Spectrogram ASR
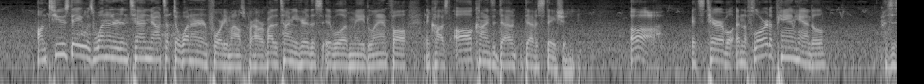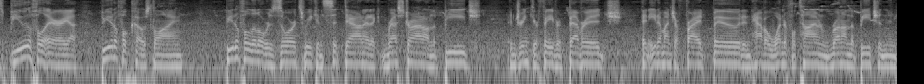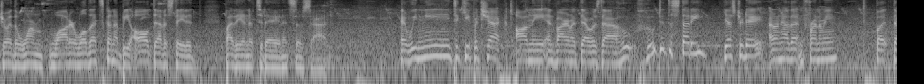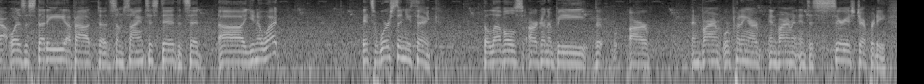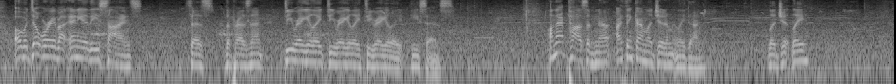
on Tuesday it was 110. Now it's up to 140 miles per hour. By the time you hear this, it will have made landfall and caused all kinds of dev- devastation. Oh, it's terrible. And the Florida Panhandle is this beautiful area, beautiful coastline, beautiful little resorts where you can sit down at a restaurant on the beach and drink your favorite beverage and eat a bunch of fried food and have a wonderful time and run on the beach and enjoy the warm water. Well, that's going to be all devastated by the end of today, and it's so sad. And we need to keep a check on the environment. That was that. Who who did the study yesterday? I don't have that in front of me, but that was a study about uh, some scientists did that said, uh, you know what? It's worse than you think. The levels are going to be the, our environment. We're putting our environment into serious jeopardy. Oh, but don't worry about any of these signs, says the president. Deregulate, deregulate, deregulate. He says. On that positive note, I think I'm legitimately done. Legitly.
